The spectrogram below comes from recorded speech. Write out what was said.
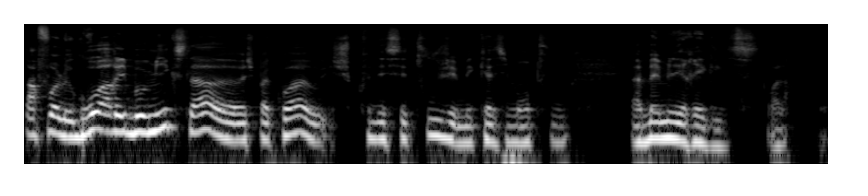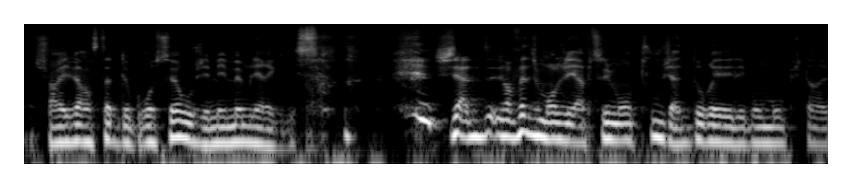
parfois le gros Haribo Mix, là, euh, je sais pas quoi, je connaissais tout, j'aimais quasiment tout. Euh, même les réglisses, voilà. Je suis arrivé à un stade de grosseur où j'aimais même les réglisses. en fait, je mangeais absolument tout, j'adorais les bonbons, putain.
